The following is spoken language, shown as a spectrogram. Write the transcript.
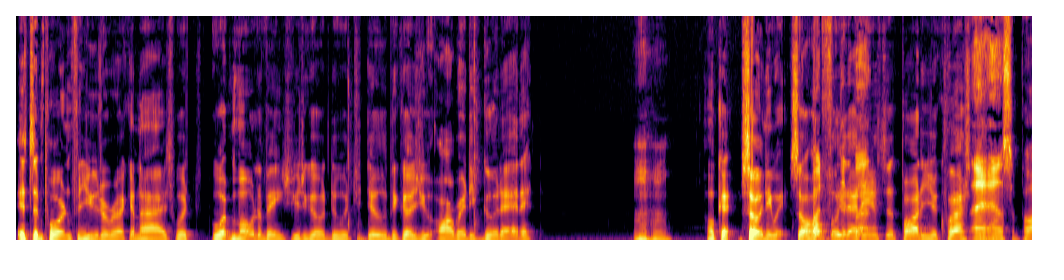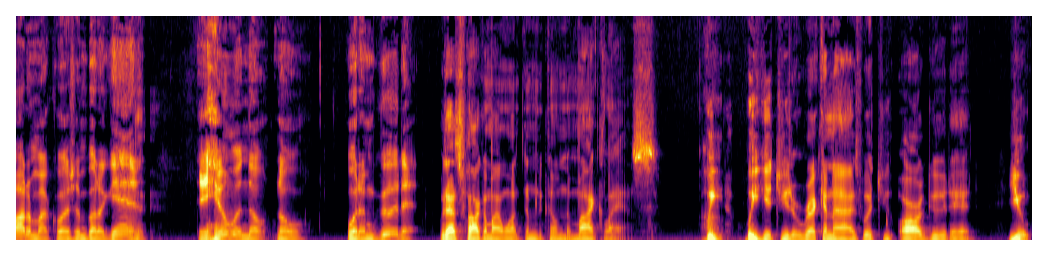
It's important for you to recognize what what motivates you to go do what you do because you're already good at it. Mm-hmm. Okay. So anyway, so But- hopefully that answers part of your question. That answered part of my question, but again, the human don't know what I'm good at. But that's how come I want them to come to my class. We we get you to recognize what you are good at. You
